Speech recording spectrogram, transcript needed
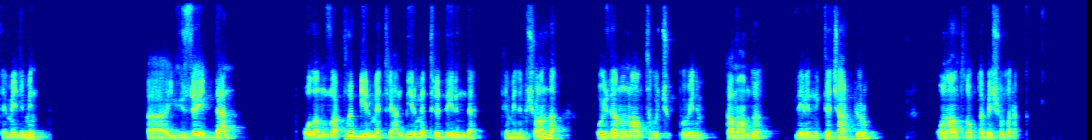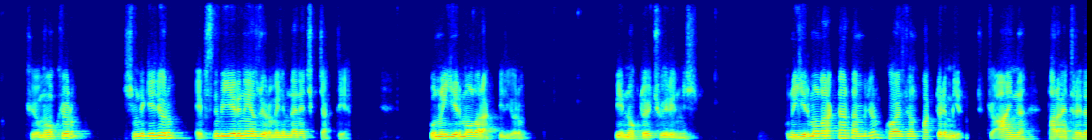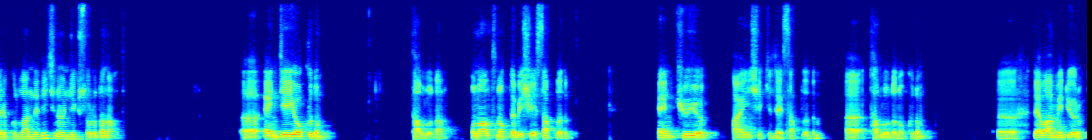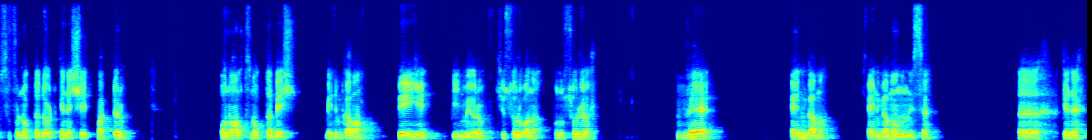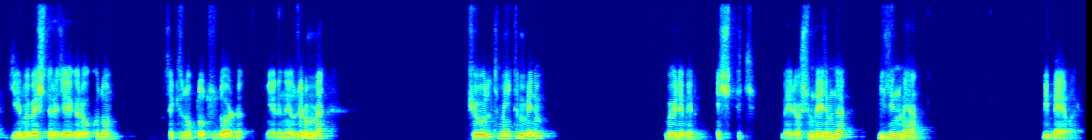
temelimin e, yüzeyden olan uzaklığı 1 metre. Yani 1 metre derinde temelim şu anda. O yüzden 16,5 bu benim gamamdı. Derinlikte çarpıyorum. 16.5 olarak Q'mu okuyorum. Şimdi geliyorum. Hepsini bir yerine yazıyorum. Elimde ne çıkacak diye. Bunu 20 olarak biliyorum. 1.3 verilmiş. Bunu 20 olarak nereden biliyorum? Kohezyon faktörüm 20. Çünkü aynı parametreleri kullan dediği için önceki sorudan aldım. Ee, NC'yi okudum tablodan. 16.5'i hesapladım. NQ'yu aynı şekilde hesapladım. Ee, tablodan okudum. Devam ediyorum. 0.4 gene shape faktörüm. 16.5 benim gamam. B'yi bilmiyorum ki soru bana bunu soruyor. Ve N gamma. N gamma'mın ise e, gene 25 dereceye göre okudum. 8.34'ü yerine yazıyorum ve Q ultimate'im benim böyle bir eşitlik veriyor. Şimdi elimde bilinmeyen bir B var.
